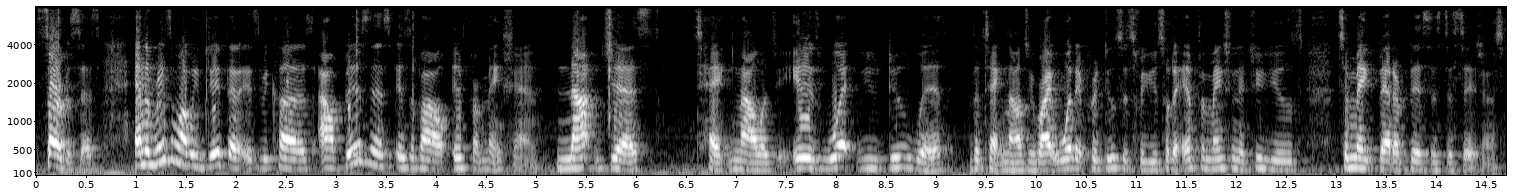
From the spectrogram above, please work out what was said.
Services. And the reason why we did that is because our business is about information, not just technology. It is what you do with the technology, right? What it produces for you. So the information that you use to make better business decisions.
